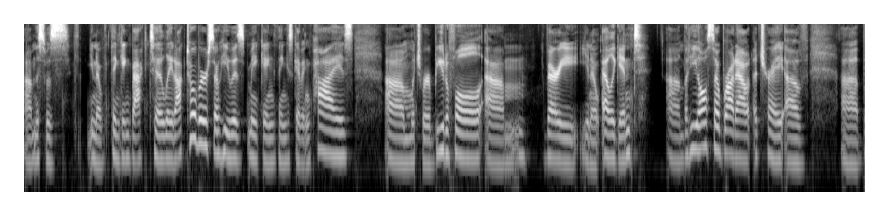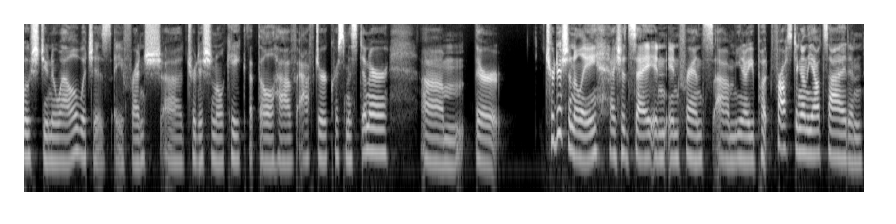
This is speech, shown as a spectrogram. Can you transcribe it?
Um, this was, you know, thinking back to late October, so he was making Thanksgiving pies um, which were beautiful, um, very you know elegant. Um, but he also brought out a tray of uh, de Noël, which is a French uh, traditional cake that they'll have after Christmas dinner. They're traditionally, I should say, in in France, um, you know, you put frosting on the outside, and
